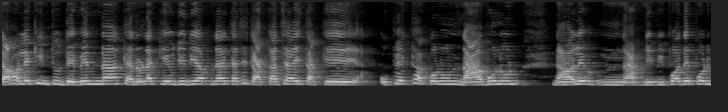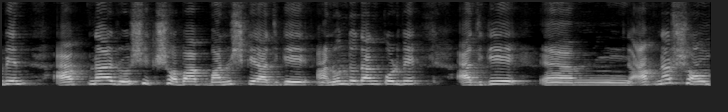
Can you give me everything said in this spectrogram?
তাহলে কিন্তু দেবেন না। কেননা কেউ যদি আপনার কাছে টাকা চায়, তাকে উপেক্ষা করুন, না বলুন। নাহলে আপনি বিপদে পড়বেন। আপনার রসিক স্বভাব মানুষকে আজকে আনন্দ দান করবে। আজকে আপনার সম,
